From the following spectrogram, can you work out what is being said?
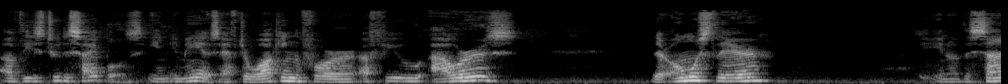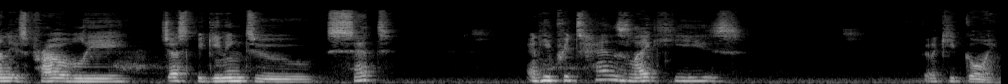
of these two disciples in Emmaus after walking for a few hours. They're almost there. You know, the sun is probably just beginning to set. And he pretends like he's going to keep going.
